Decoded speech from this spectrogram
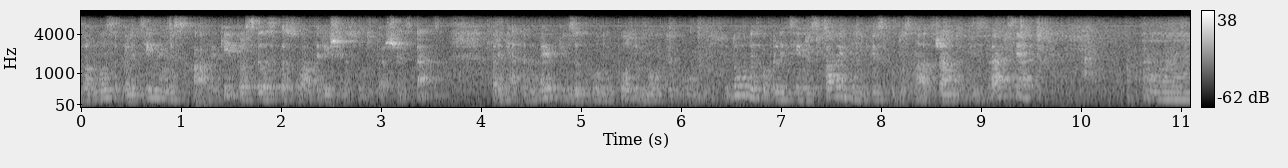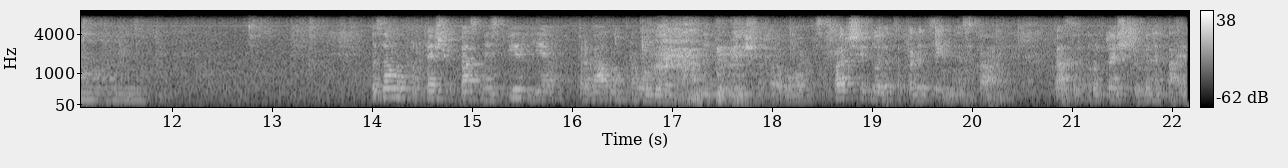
звернулися з апеляційними скаргами, які просили скасувати рішення суду першої інстанції, прийняти нове під задоволений позов мовити повністю. Доводив апеляційних скарг Гніпівська обласна державна адміністрація. Казали про те, що вказаний спір є приватно-правовим, а не публічно-правовим. Це перший довід апеляційної скарги. Вказує про те, що виникає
